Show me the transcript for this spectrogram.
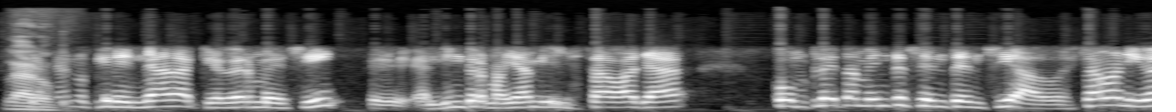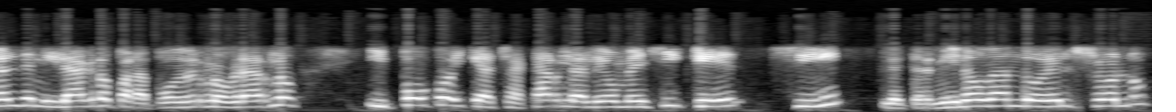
Claro. Acá no tiene nada que ver Messi, eh, el Inter Miami estaba ya completamente sentenciado, estaba a nivel de milagro para poder lograrlo y poco hay que achacarle a Leo Messi que sí, le terminó dando él solo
